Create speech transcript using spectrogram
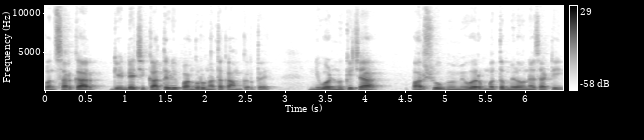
पण सरकार गेंड्याची कातडी पांघरून आता काम करतं आहे निवडणुकीच्या पार्श्वभूमीवर मतं मिळवण्यासाठी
